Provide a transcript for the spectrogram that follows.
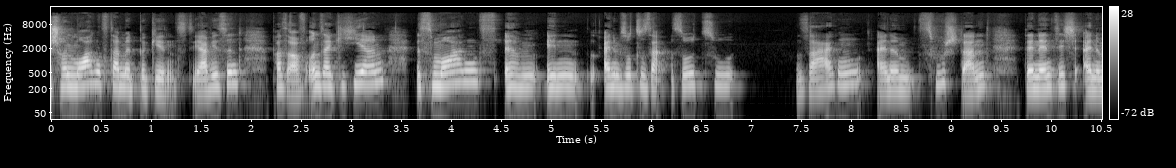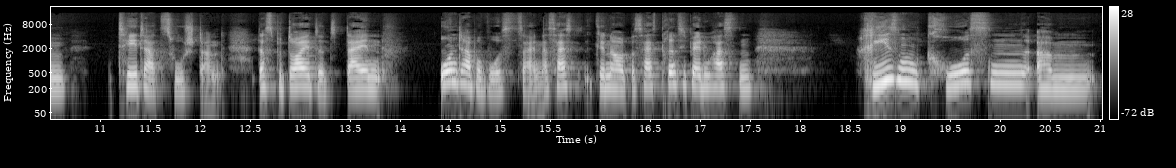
schon morgens damit beginnst. Ja, wir sind, pass auf, unser Gehirn ist morgens ähm, in einem sozusagen, sozusagen einem Zustand, der nennt sich einem Täterzustand. Das bedeutet, dein Unterbewusstsein, das heißt, genau, das heißt prinzipiell, du hast einen riesengroßen, ähm,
